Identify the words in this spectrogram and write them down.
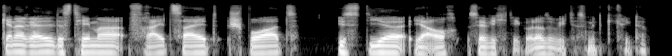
Generell das Thema Freizeit, Sport ist dir ja auch sehr wichtig, oder so wie ich das mitgekriegt habe.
